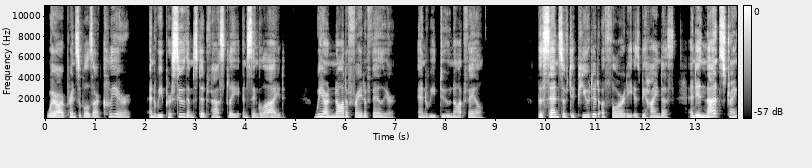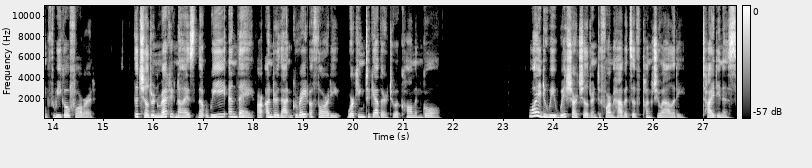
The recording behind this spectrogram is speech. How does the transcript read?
Where our principles are clear and we pursue them steadfastly and single eyed, we are not afraid of failure, and we do not fail. The sense of deputed authority is behind us, and in that strength we go forward. The children recognize that we and they are under that great authority working together to a common goal. Why do we wish our children to form habits of punctuality, tidiness,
